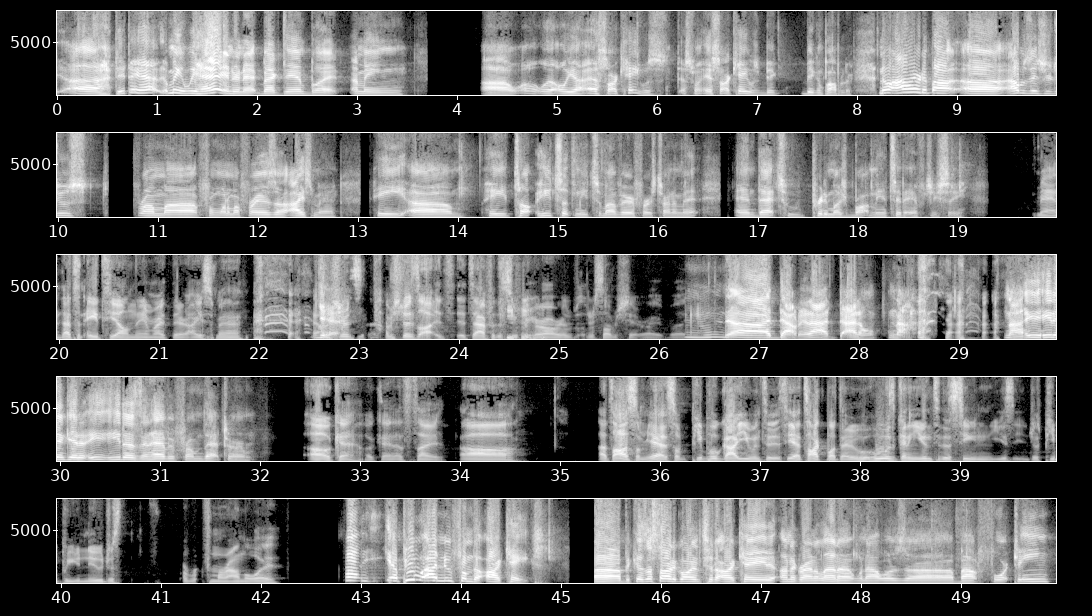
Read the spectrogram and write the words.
Uh, did they have? I mean, we had internet back then, but I mean, uh, oh, well, oh yeah, SRK was. That's when SRK was big, big and popular. No, I heard about. Uh, I was introduced from uh from one of my friends, uh, Iceman. He um he taught he took me to my very first tournament, and that's who pretty much brought me into the FGC. Man, that's an ATL name right there, Iceman. I'm Yeah. sure it's I'm sure it's it's, it's after the superhero or, or some shit, right? But Nah, I doubt it. I, I don't. Nah, nah. He, he didn't get it. He, he doesn't have it from that term. Oh, okay, okay, that's tight. Uh that's awesome. Yeah, so people who got you into this. Yeah, talk about that. Who, who was getting you into the scene? You, just people you knew just from around the way. Uh, yeah, people I knew from the arcades. Uh, because I started going to the arcade Underground Atlanta when I was uh, about 14.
